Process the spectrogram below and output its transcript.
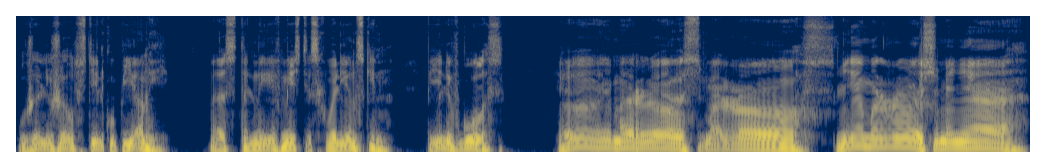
уже лежал в стельку пьяный, а остальные вместе с Хваленским пели в голос «Ой, мороз, мороз, не морозь меня,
